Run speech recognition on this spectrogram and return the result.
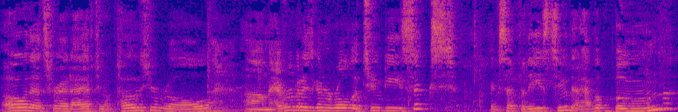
oh, that's right, I have to oppose your roll. Um, everybody's going to roll a 2d6, except for these two that have a boon.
